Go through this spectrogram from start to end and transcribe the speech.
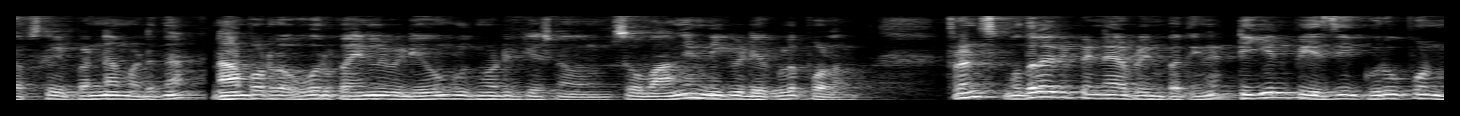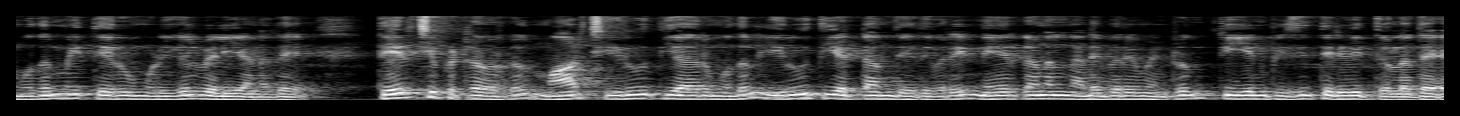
சப்ஸ்கிரைப் பண்ணால் மட்டும்தான் நான் போடுற ஒவ்வொரு பயனுள்ள வீடியோ உங்களுக்கு நோட்டிஃபிகேஷன் வரும். ஸோ வாங்க இன்றைக்கி வீடியோக்குள்ளே போகலாம் ஃப்ரெண்ட்ஸ் முதல் அறிவிப்பு என்ன அப்படின்னு பார்த்தீங்கன்னா டிஎன்பிஎஸ்சி குரூப் ஒன் முதன்மை தேர்வு முடிவுகள் வெளியானது. தேர்ச்சி பெற்றவர்கள் மார்ச் இருபத்தி ஆறு முதல் இருபத்தி எட்டாம் தேதி வரை நேர்காணல் நடைபெறும் என்றும் டிஎன்பிஎஸ்சி தெரிவித்துள்ளது.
